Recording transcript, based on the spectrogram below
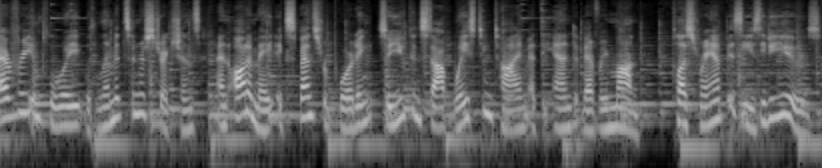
every employee with limits and restrictions and automate expense reporting so you can stop wasting time at the end of every month. Plus, Ramp is easy to use.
